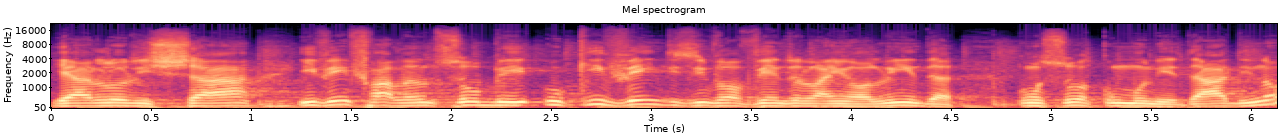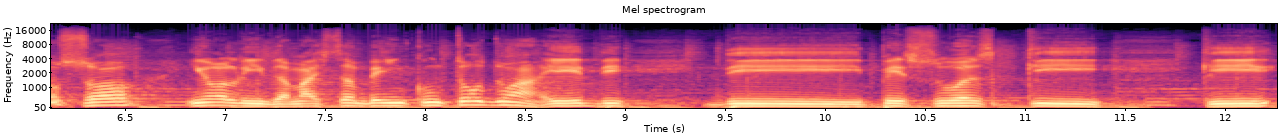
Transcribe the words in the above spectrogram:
e é alorixá e vem falando sobre o que vem desenvolvendo lá em Olinda com sua comunidade, e não só em Olinda, mas também com toda uma rede de pessoas que, que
